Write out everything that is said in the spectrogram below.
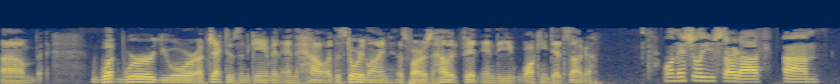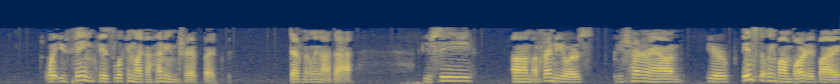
um, what were your objectives in the game and, and how the storyline as far as how it fit in the Walking Dead saga? Well, initially you start off um, what you think is looking like a hunting trip, but definitely not that. You see um, a friend of yours, you turn around, you're instantly bombarded by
